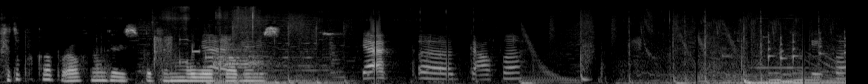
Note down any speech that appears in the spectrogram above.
Shut the fuck up, Ralph. No one cares about your mobile Yeah. problems. Yeah, uh, Galfa. Galfa,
